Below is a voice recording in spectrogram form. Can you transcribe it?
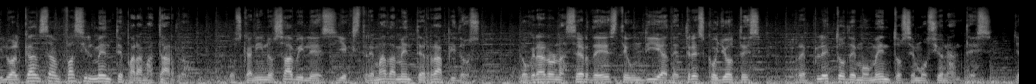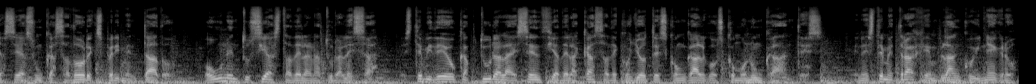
y lo alcanzan fácilmente para matarlo. Los caninos hábiles y extremadamente rápidos lograron hacer de este un día de tres coyotes repleto de momentos emocionantes. Ya seas un cazador experimentado o un entusiasta de la naturaleza, este video captura la esencia de la caza de coyotes con galgos como nunca antes. En este metraje en blanco y negro,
